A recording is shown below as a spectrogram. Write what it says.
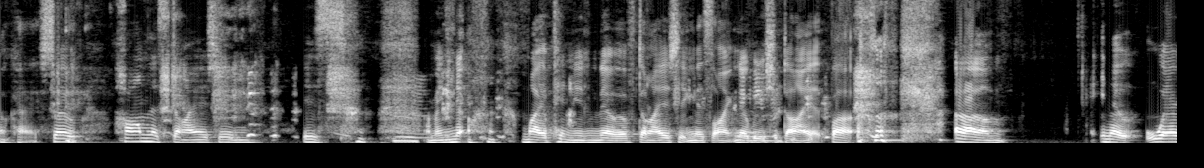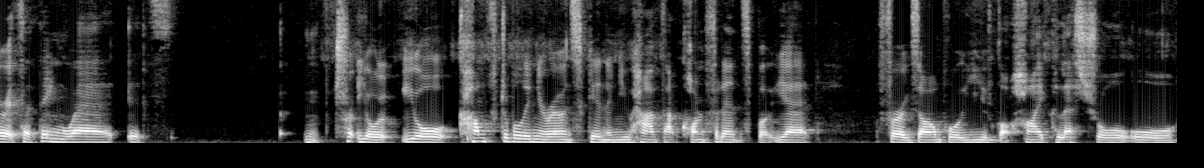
Okay, so harmless dieting is, I mean, no, my opinion, no, of dieting is like nobody should diet, but, um, you know, where it's a thing where it's tr- you're you're comfortable in your own skin and you have that confidence, but yet, for example, you've got high cholesterol or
